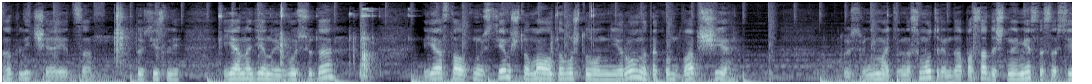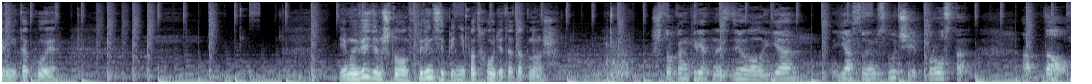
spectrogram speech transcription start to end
отличается. То есть, если я надену его сюда, я столкнусь с тем, что мало того, что он не ровно, так он вообще. То есть внимательно смотрим, да, посадочное место совсем не такое. И мы видим, что он в принципе не подходит, этот нож. Что конкретно сделал я? Я в своем случае просто отдал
